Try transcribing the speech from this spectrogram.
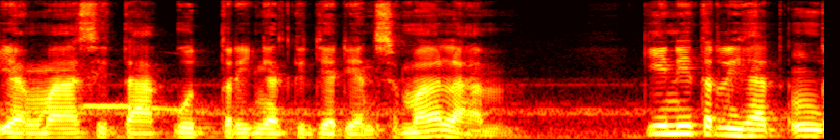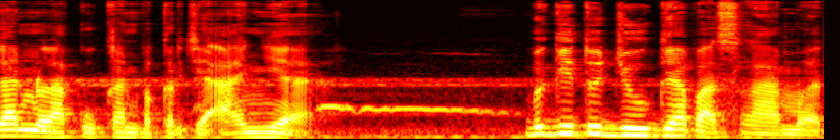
yang masih takut teringat kejadian semalam Kini terlihat enggan melakukan pekerjaannya Begitu juga Pak Slamet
